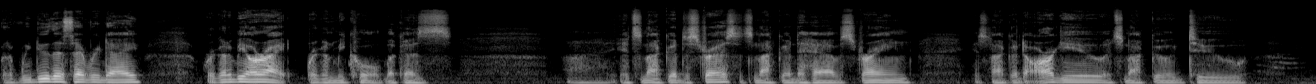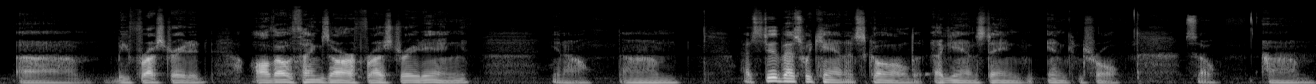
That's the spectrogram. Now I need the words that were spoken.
But if we do this every day, we're going to be all right. We're going to be cool because uh, it's not good to stress. It's not good to have strain. It's not good to argue. It's not good to uh, be frustrated. Although things are frustrating, you know, um, let's do the best we can. It's called, again, staying in control. So um,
